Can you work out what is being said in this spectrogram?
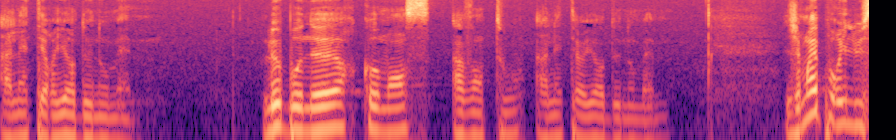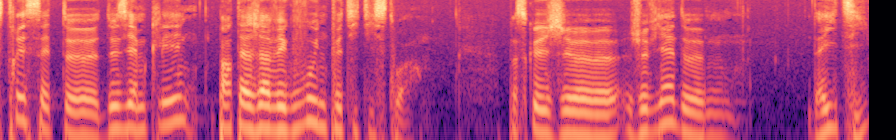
à l'intérieur de nous-mêmes. Le bonheur commence avant tout à l'intérieur de nous-mêmes. J'aimerais pour illustrer cette euh, deuxième clé partager avec vous une petite histoire. Parce que je, je viens d'Haïti,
